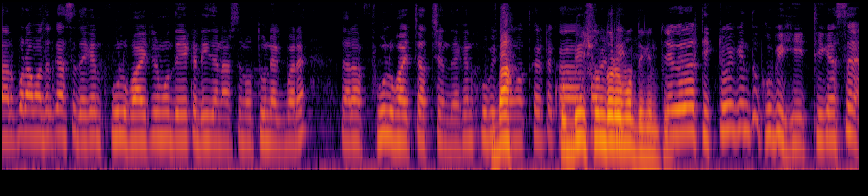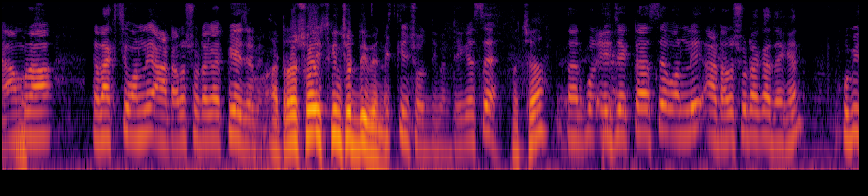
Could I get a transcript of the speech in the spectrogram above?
তারপর আমাদের কাছে দেখেন ফুল হোয়াইটের মধ্যে একটা ডিজাইন আসছে নতুন একবারে। যারা ফুল হোয়াইট চাচ্ছেন দেখেন খুবই চমৎকার একটা খুবই সুন্দরের মধ্যে কিন্তু। এগুলো টিকটকে কিন্তু খুবই হিট ঠিক আছে? আমরা রাখছি অনলি আঠারোশো টাকায় পেয়ে যাবেন। আঠারোশো স্ক্রিনশট দিবেন। স্ক্রিনশট দিবেন ঠিক আছে? আচ্ছা। তারপর এই যে একটা আছে অনলি আঠারোশো টাকা দেখেন। খুবই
